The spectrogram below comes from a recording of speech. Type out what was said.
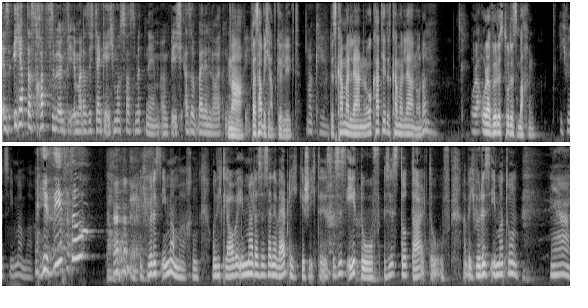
also ich habe das trotzdem irgendwie immer, dass ich denke, ich muss was mitnehmen irgendwie. Ich, also bei den Leuten. Na, irgendwie. das habe ich abgelegt. Okay. Das kann man lernen. Oh, Katja, das kann man lernen, oder? Oder, oder würdest du das machen? Ich würde es immer machen. Hier siehst du? Ich würde es immer machen. Und ich glaube immer, dass es eine weibliche Geschichte ist. Es ist eh doof. Es ist total doof. Aber ich würde es immer tun. Ja.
